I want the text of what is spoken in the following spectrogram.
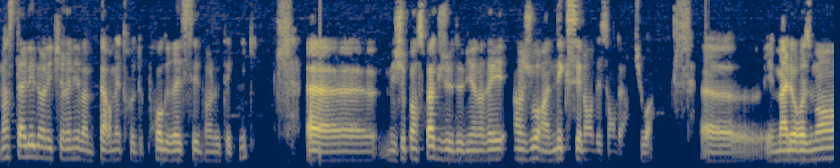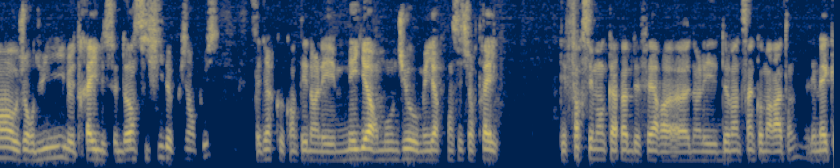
m'installer dans les Pyrénées va me permettre de progresser dans le technique. Euh, mais je pense pas que je deviendrai un jour un excellent descendeur, tu vois. Euh, et malheureusement, aujourd'hui, le trail se densifie de plus en plus. C'est-à-dire que quand tu es dans les meilleurs mondiaux ou meilleurs français sur trail, tu es forcément capable de faire dans les 2,25 au marathon. Les mecs,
